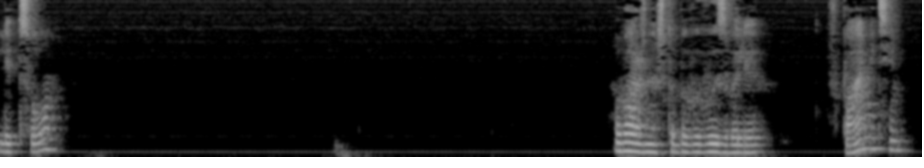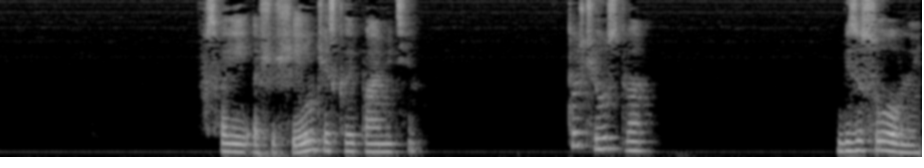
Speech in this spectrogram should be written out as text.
лицо. Важно, чтобы вы вызвали памяти, в своей ощущенческой памяти, то чувство безусловной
